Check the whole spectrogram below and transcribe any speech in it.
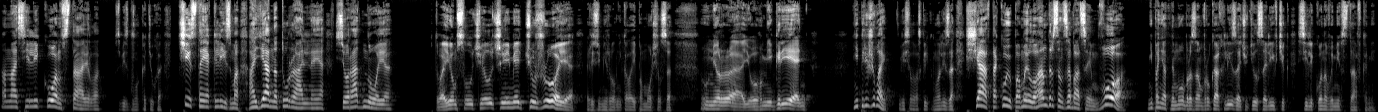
«Она силикон вставила», — взвизгнула Катюха. Чистая клизма, а я натуральная, все родное. В твоем случае лучше иметь чужое, резюмировал Николай и поморщился. Умираю, мигрень. «Не переживай!» — весело воскликнула Лиза. «Ща такую Памелу Андерсон забацаем! Во!» Непонятным образом в руках Лизы очутился лифчик с силиконовыми вставками.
